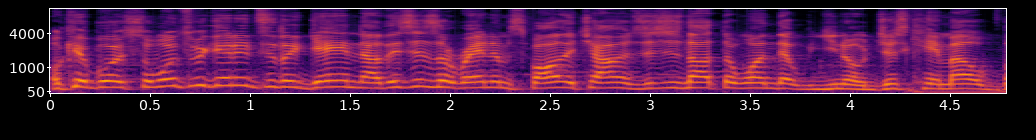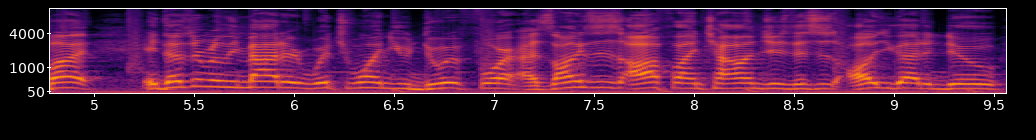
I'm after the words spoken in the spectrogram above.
Okay, boys, so once we get into the game, now this is a random spotlight challenge. This is not the one that, you know, just came out, but it doesn't really matter which one you do it for. As long as it's offline challenges, this is all you got to do.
